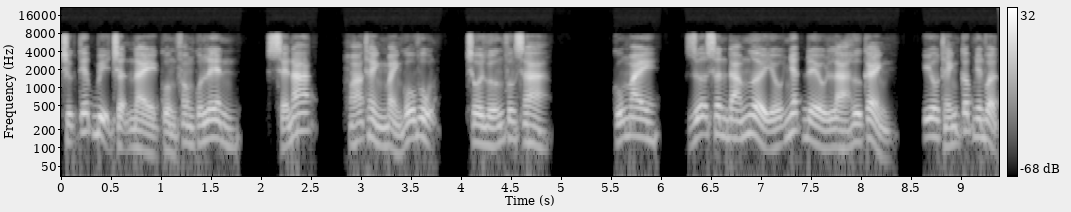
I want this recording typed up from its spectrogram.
trực tiếp bị trận này cuồng phong cuốn lên, xé nát, hóa thành mảnh gỗ vụn, trôi hướng phương xa. Cũng may, giữa sân đám người yếu nhất đều là hư cảnh, yêu thánh cấp nhân vật,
